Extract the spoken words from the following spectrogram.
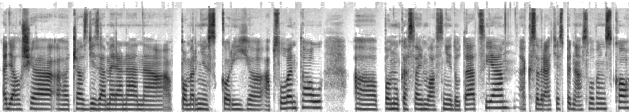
a ďalšia časť je zameraná na pomerne skorých absolventov. Ponúka sa im vlastne dotácia, ak sa vrátia späť na Slovensko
